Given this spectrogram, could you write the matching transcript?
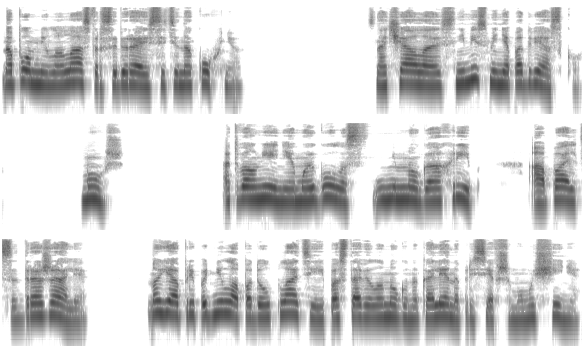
Напомнила Ластер, собираясь идти на кухню. Сначала сними с меня подвязку. Муж. От волнения мой голос немного охрип, а пальцы дрожали. Но я приподняла подол платья и поставила ногу на колено присевшему мужчине.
